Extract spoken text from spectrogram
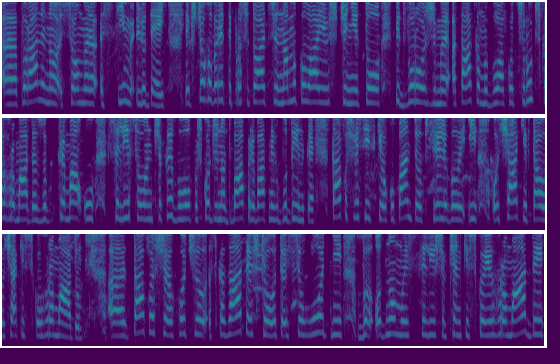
Е, Поранено 7 людей. Якщо говорити про ситуацію на Миколаївщині, то під ворожими атаками була Коцурубська громада. Зокрема, у селі Солончаки було пошкоджено два приватних будинки. Також російські окупанти обстрілювали і Очаків та Очаківську громаду. Е, Також хочу сказати, що от сьогодні в одному із селі Шевченківської громади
